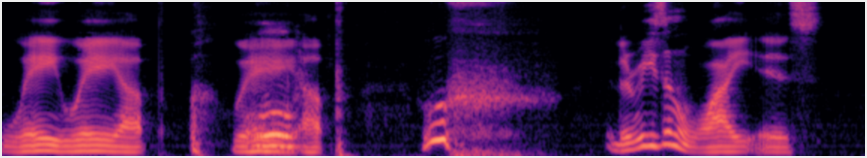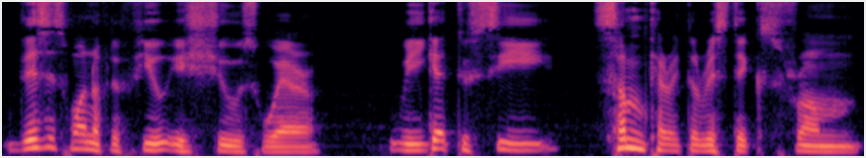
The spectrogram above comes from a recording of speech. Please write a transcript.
way, way up. Way Ooh. up. Whew. The reason why is this is one of the few issues where we get to see some characteristics from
